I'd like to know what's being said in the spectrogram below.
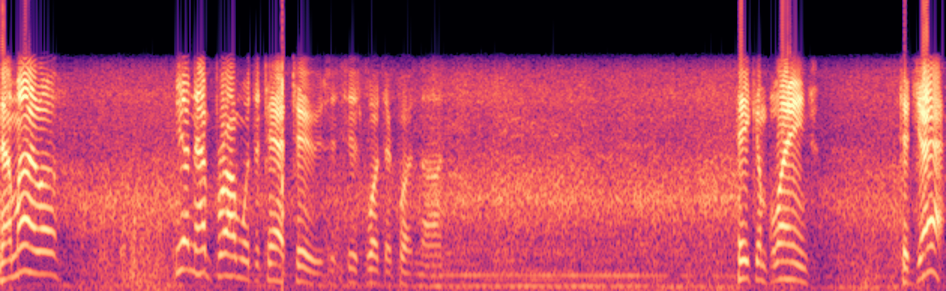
Now Milo, he doesn't have a problem with the tattoos, it's just what they're putting on. He complains to Jack.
